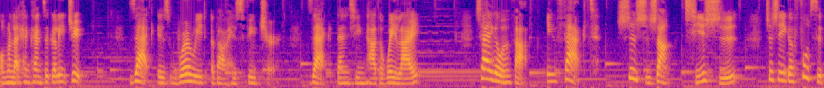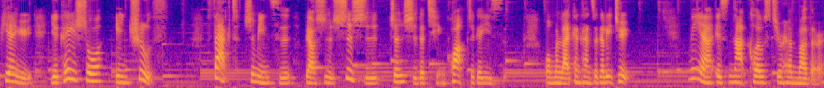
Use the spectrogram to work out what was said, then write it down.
我们来看看这个例句：Zach is worried about his future. Zach 担心他的未来。下一个文法，In fact，事实上，其实。这是一个副词片语，也可以说 in truth。fact 是名词，表示事实、真实的情况这个意思。 我们来看看这个例句：Mia is not close to her mother.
